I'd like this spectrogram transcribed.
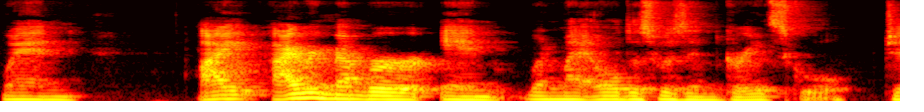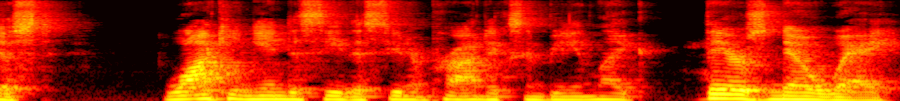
when I I remember in when my oldest was in grade school, just walking in to see the student projects and being like, "There's no way,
